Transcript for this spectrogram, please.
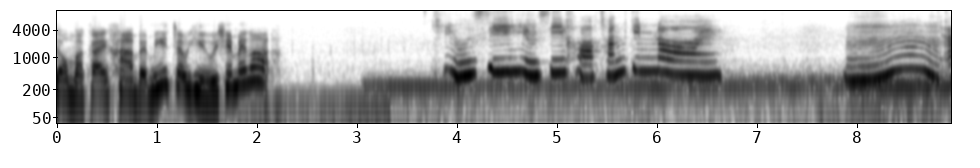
เจ้ามาใกล้ข้าแบบนี้เจ้าหิวใช่ไหมล่ะ หิวสิหิวสิขอฉันกินหน่อย อืม อ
